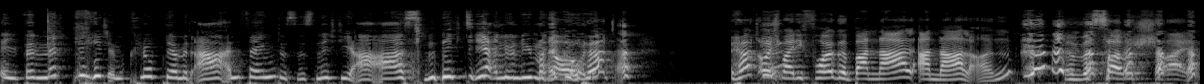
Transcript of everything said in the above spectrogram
Ich bin Mitglied im Club, der mit A anfängt. Das ist nicht die AA, es ist nicht die anonyme Genau, hört, hört euch mal die Folge Banal Anal an. Dann wisst ihr Bescheid.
